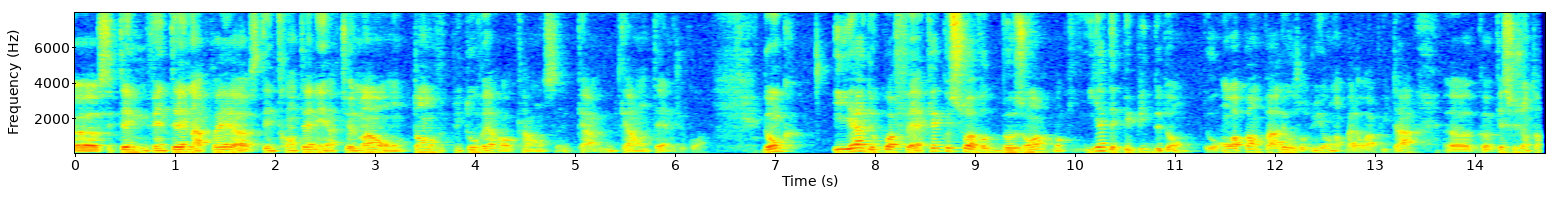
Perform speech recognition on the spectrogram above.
euh, c'était une vingtaine, après c'était une trentaine et actuellement on tend plutôt vers une quarantaine, je crois. Donc, il y a de quoi faire, quel que soit votre besoin. Donc, il y a des pépites dedans. On ne va pas en parler aujourd'hui, on en parlera plus tard. Qu'est-ce que j'entends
